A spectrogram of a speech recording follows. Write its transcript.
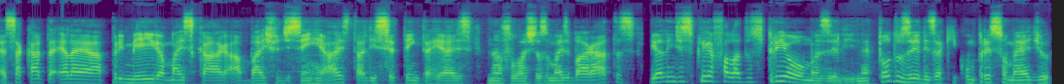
Essa carta, ela é a primeira mais cara, abaixo de 100 reais, tá ali 70 reais nas lojas mais baratas. E além disso, queria falar dos triomas ali, né? Todos eles aqui com preço médio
